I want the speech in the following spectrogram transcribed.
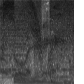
Soulage.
